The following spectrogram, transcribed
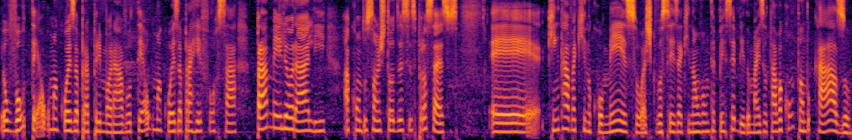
eu vou ter alguma coisa para aprimorar, vou ter alguma coisa para reforçar, para melhorar ali a condução de todos esses processos. É, quem estava aqui no começo, acho que vocês aqui não vão ter percebido, mas eu estava contando o caso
